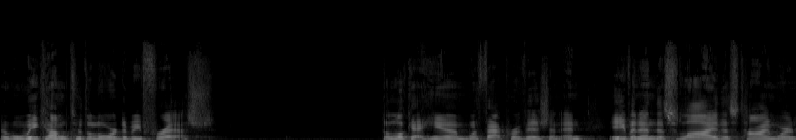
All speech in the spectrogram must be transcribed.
And when we come to the Lord to be fresh, to look at Him with that provision. And even in this lie, this time where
